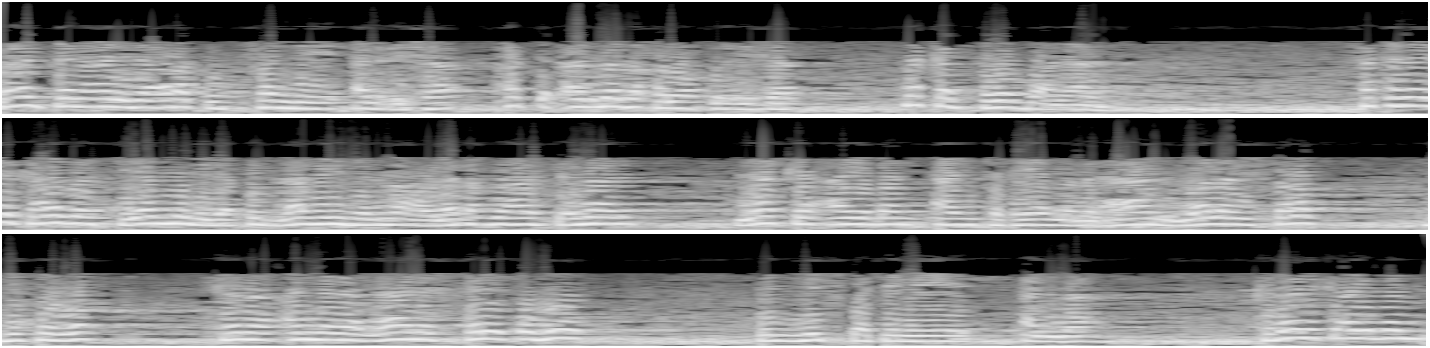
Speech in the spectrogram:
فأنت الآن إذا أردت تصلي العشاء حتى الآن ما دخل وقت العشاء؟ لك أن تتوضأ الآن. فكذلك أيضا التيمم إذا قلت لا تجد الماء ولا تقدر على استعماله لك أيضا أن تتيمم الآن ولا يشترط دخول وقت كما أننا لا نشترطه بالنسبة للماء. كذلك أيضا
